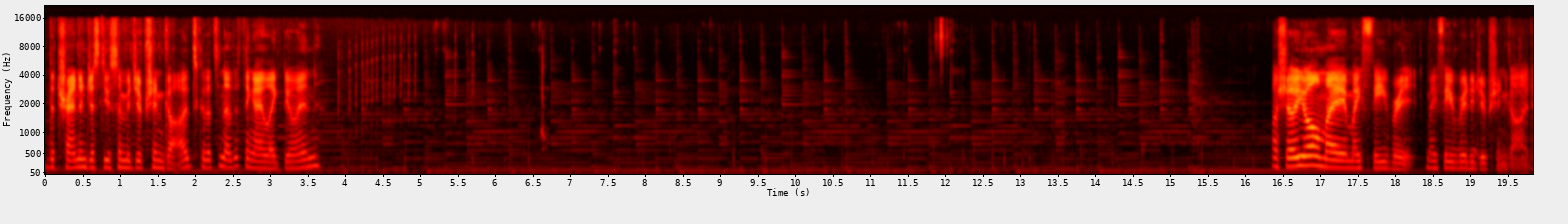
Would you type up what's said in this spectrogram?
the trend and just do some Egyptian gods? Because that's another thing I like doing. I'll show you all my my favorite my favorite Egyptian god.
